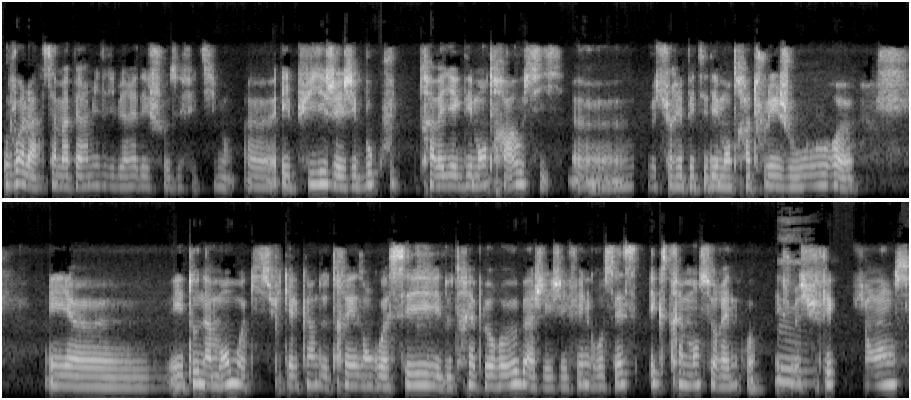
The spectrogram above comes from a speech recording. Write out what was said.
Voilà, ça m'a permis de libérer des choses, effectivement. et puis, j'ai beaucoup travaillé avec des mantras aussi. je me suis répété des mantras tous les jours. Et, étonnamment, moi qui suis quelqu'un de très angoissé et de très peureux, bah, j'ai fait une grossesse extrêmement sereine, quoi. Et je me mmh. suis fait confiance.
